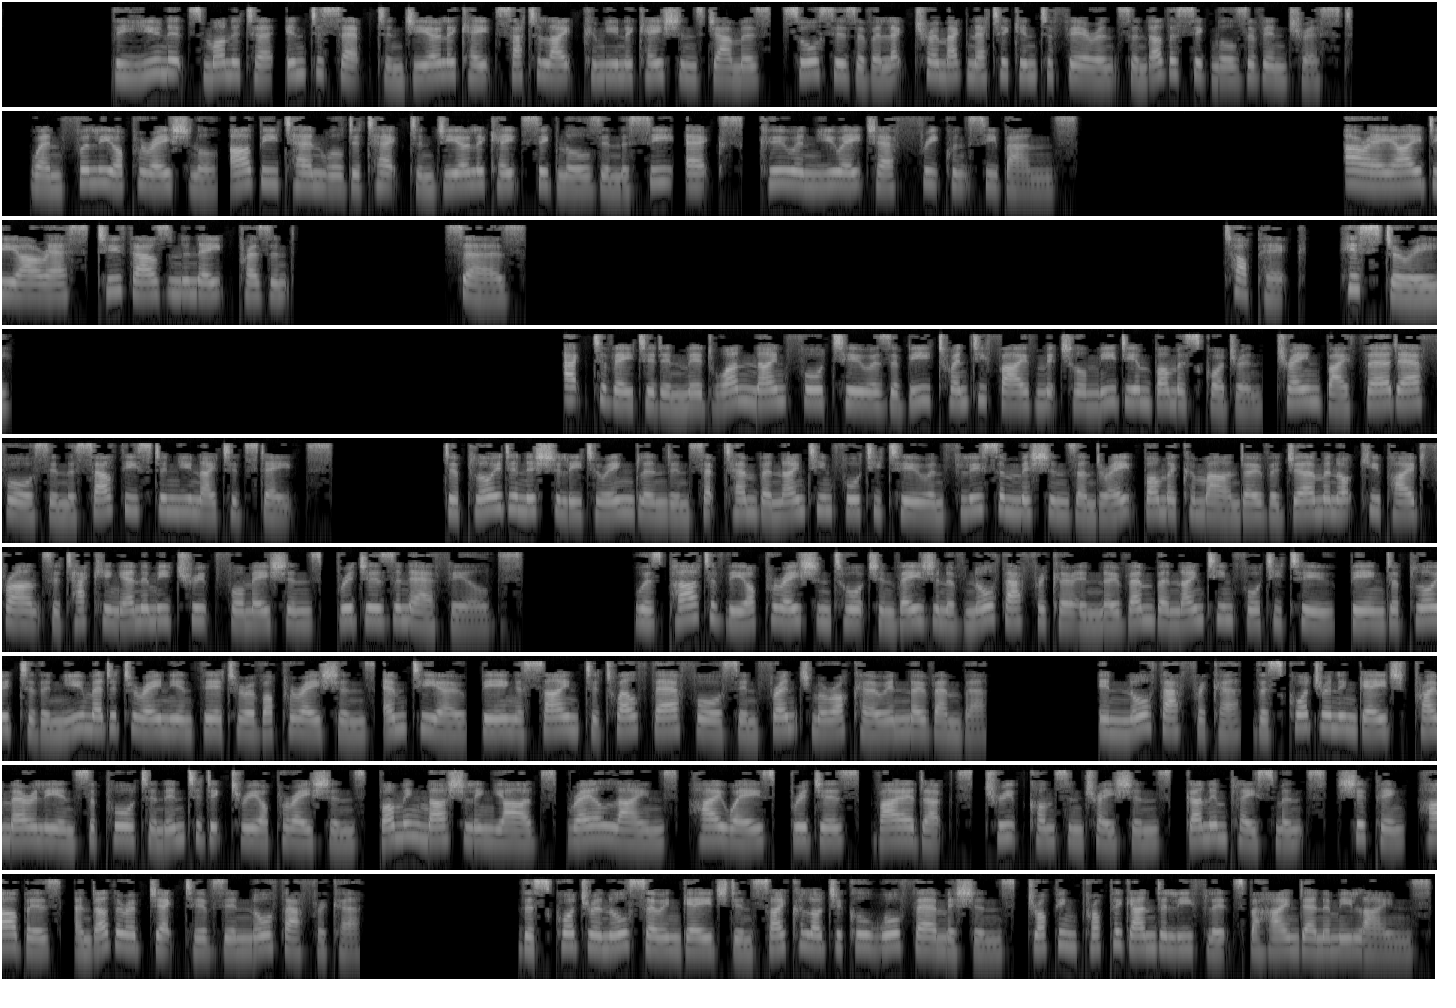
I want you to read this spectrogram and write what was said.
The units monitor, intercept and geolocate satellite communications jammers, sources of electromagnetic interference and other signals of interest. When fully operational, RB-10 will detect and geolocate signals in the C, X, Ku and UHF frequency bands. RAIDRS 2008 present. SIRS Topic: History Activated in mid-1942 as a B-25 Mitchell medium bomber squadron, trained by 3rd Air Force in the southeastern United States. Deployed initially to England in September 1942 and flew some missions under 8 Bomber Command over German-occupied France attacking enemy troop formations, bridges and airfields was part of the Operation Torch invasion of North Africa in November 1942, being deployed to the new Mediterranean Theatre of Operations MTO, being assigned to 12th Air Force in French Morocco in November. In North Africa, the squadron engaged primarily in support and interdictory operations, bombing marshalling yards, rail lines, highways, bridges, viaducts, troop concentrations, gun emplacements, shipping, harbors, and other objectives in North Africa. The squadron also engaged in psychological warfare missions, dropping propaganda leaflets behind enemy lines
